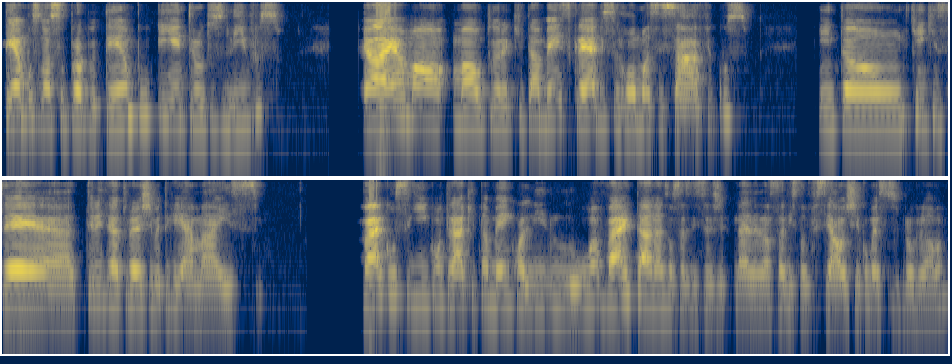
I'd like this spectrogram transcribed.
Temos Nosso Próprio Tempo e entre outros livros. Ela é uma, uma autora que também escreve romances sáficos. Então, quem quiser ter literatura LGBTQIA+, vai conseguir encontrar aqui também com a Lua, vai estar nas nossas listas, na nossa lista oficial de começo do programa.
